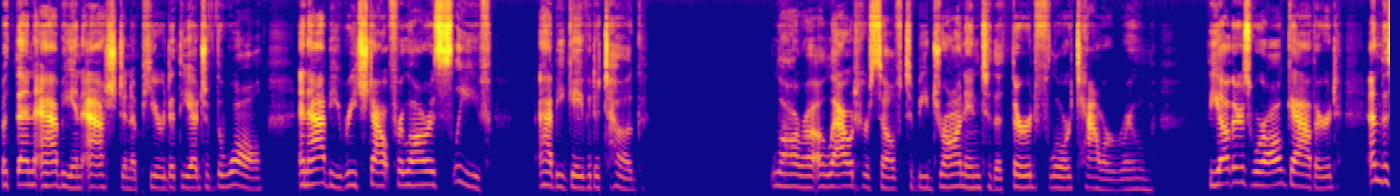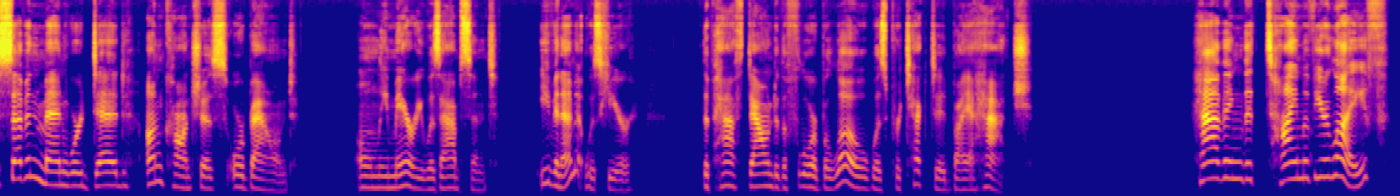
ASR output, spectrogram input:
But then Abby and Ashton appeared at the edge of the wall, and Abby reached out for Lara's sleeve. Abby gave it a tug. Lara allowed herself to be drawn into the third floor tower room. The others were all gathered, and the seven men were dead, unconscious, or bound. Only Mary was absent. Even Emmett was here. The path down to the floor below was protected by a hatch. Having the time of your life?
